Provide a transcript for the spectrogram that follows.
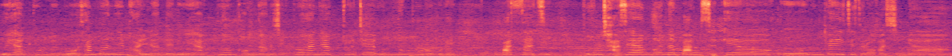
의약품을 뭐 산모님 관련된 의약품, 건강식품, 한약조제, 운동 프로그램, 마사지 좀 자세한 거는 맘스케어 그 홈페이지 들어가시면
